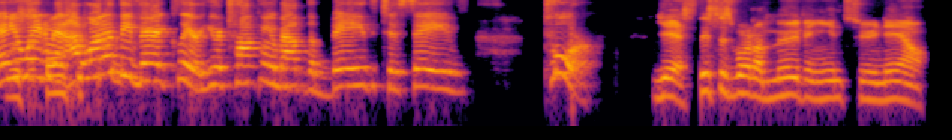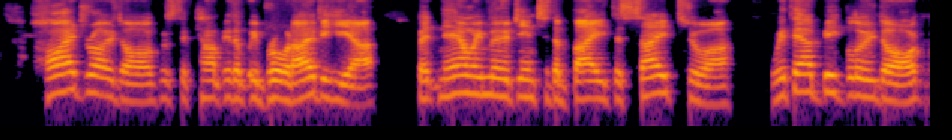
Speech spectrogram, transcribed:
and you wait a minute, I want to be very clear. You're talking about the Bathe to Save tour. Yes, this is what I'm moving into now. Hydrodog was the company that we brought over here, but now we moved into the Bathe to Save tour with our big blue dog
